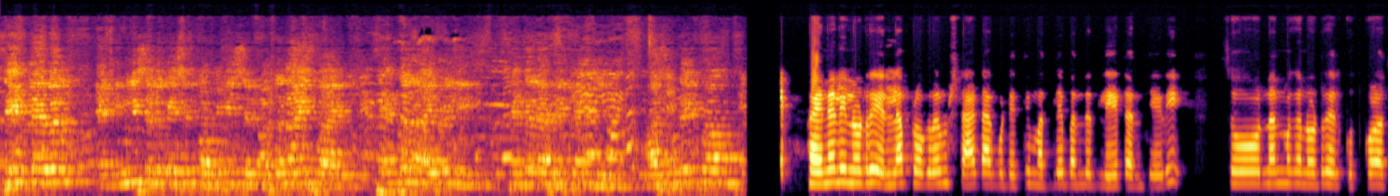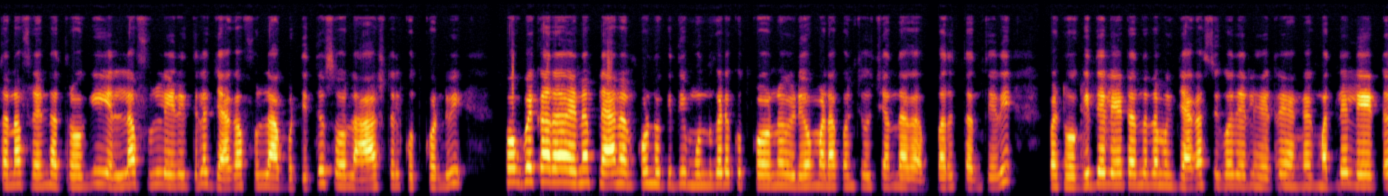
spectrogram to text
State level and English education competition organized by Central Library, Central Library Candy. Our student from finally ನೋಡ್ರಿ ಎಲ್ಲಾ ಪ್ರೋಗ್ರಾಮ್ ಸ್ಟಾರ್ಟ್ ಆಗ್ಬಿಟ್ಟೈತಿ ಮೊದ್ಲೇ ಬಂದದ್ ಲೇಟ್ ಅಂತೇಳಿ ಸೊ ನನ್ ಮಗ ನೋಡ್ರಿ ಅಲ್ಲಿ ಕುತ್ಕೊಳತನ ಫ್ರೆಂಡ್ ಹತ್ರ ಹೋಗಿ ಎಲ್ಲಾ ಫುಲ್ ಏನೈತಿಲ್ಲ ಜಾಗ ಫುಲ್ ಆಗ್ಬಿಟ್ಟಿತ್ತು ಸೊ ಲಾಸ್ಟ್ ಅಲ್ಲಿ ಕುತ್ಕೊಂಡ್ವಿ ಹೋಗ್ಬೇಕಾರ ಏನ ಪ್ಲಾನ್ ಅನ್ಕೊಂಡ್ ಹೋಗಿದ್ವಿ. ಮುಂದ್ಗಡೆ ಕುತ್ಕೊಂಡು ವಿಡಿಯೋ ಮಾಡಕ್ ಒಂಚೂರು ಚಂದ ಬರುತ್ತ ಅಂತೇಳಿ ಬಟ್ ಹೋಗಿದ್ದೆ ಲೇಟ್ ಅಂದ್ರೆ ನಮಗ್ ಜಾಗ ಸಿಗೋದೆಲ್ಲ ಹೇಳ್ರಿ. ಹಂಗಾಗಿ ಮೊದ್ಲೇ ಲೇಟ್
